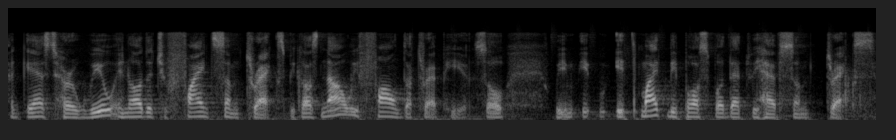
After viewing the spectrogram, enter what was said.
against her will in order to find some tracks because now we found a trap here. So we, it, it might be possible that we have some tracks.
